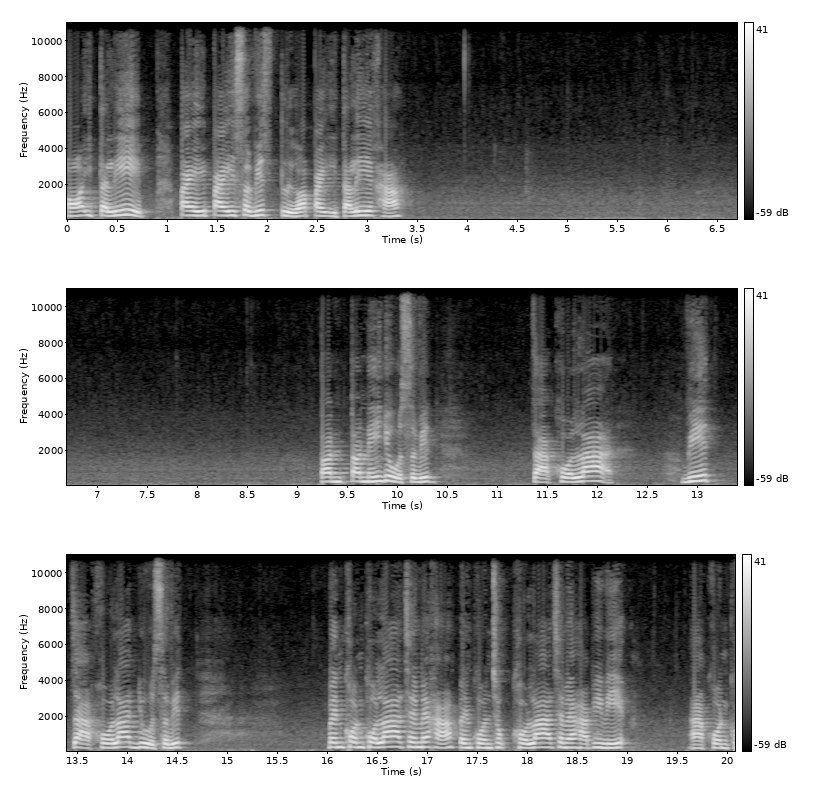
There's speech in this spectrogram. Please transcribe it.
อ๋ออิตาลีไปไปสวิสหรือว่าไปอิตาลีคะตอนตอนนี้อยู่สวิตจากโคราชวิทจากโคราชอยู่สวิตเป็นคนโคราชใช่ไหมคะ เป็นคนโคราชใช่ไหมคะพี่วิอ่าคนโค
